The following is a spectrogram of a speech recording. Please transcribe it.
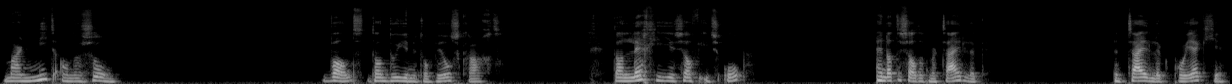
Maar niet andersom. Want dan doe je het op wilskracht. Dan leg je jezelf iets op en dat is altijd maar tijdelijk. Een tijdelijk projectje.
